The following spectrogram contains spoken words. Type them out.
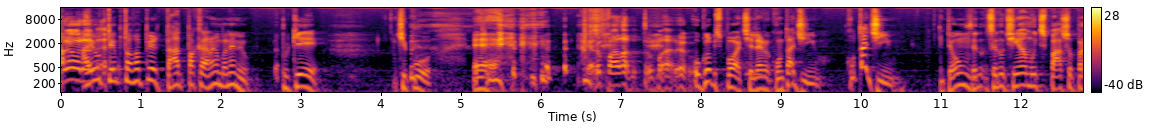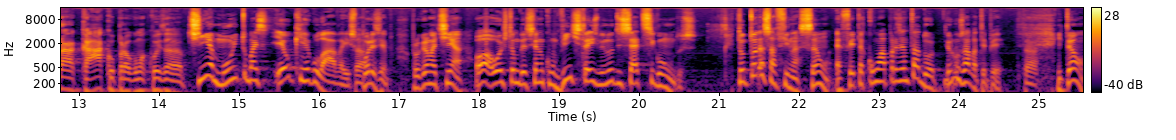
tubarão, né? Aí o tempo tava apertado pra caramba, né, meu? Porque. Tipo. É, Quero falar do tubarão. o Globo Esporte, ele era contadinho. Contadinho. Então. Você não, você não tinha muito espaço pra caco, pra alguma coisa. Tinha muito, mas eu que regulava isso. Tá. Por exemplo, o programa tinha, ó, hoje estamos descendo com 23 minutos e 7 segundos. Então toda essa afinação é feita com o apresentador. Eu não usava TP. Tá. Então,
